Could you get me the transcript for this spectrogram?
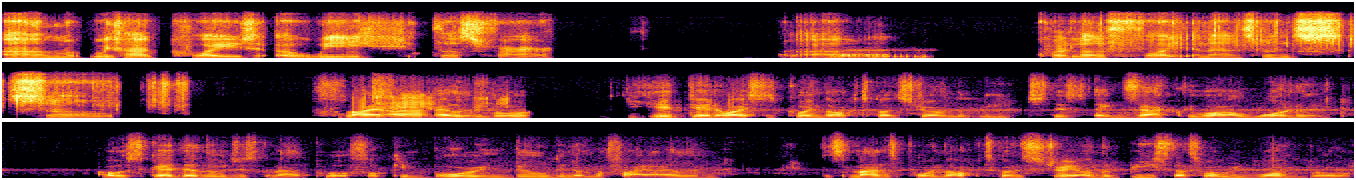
um, we've had quite a week thus far. Um, quite a lot of fight announcements. So, Like. Island, bro. You hear Dana White is putting the octagon straight on the beach. This is exactly what I wanted. I was scared that they were just gonna put a fucking boring building on the fight island. This man's putting the octagon straight on the beach. That's what we want, bro.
